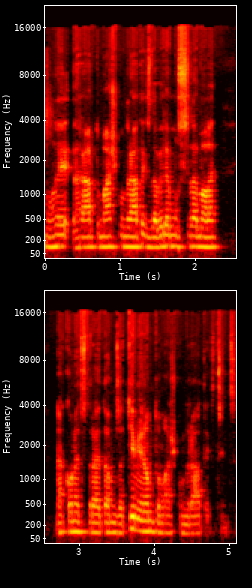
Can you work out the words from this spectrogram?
mohli hrát Tomáš Kundrátek s Davidem Musilem, ale nakonec teda je tam zatím jenom Tomáš Kundrátek v Třince.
